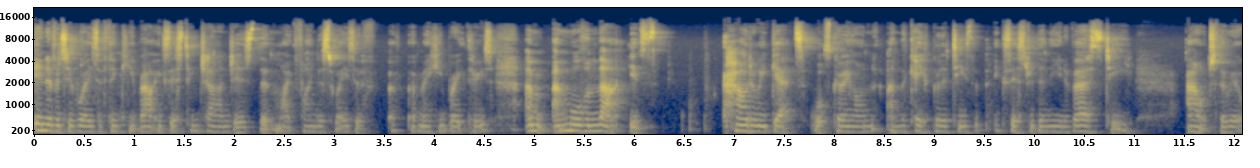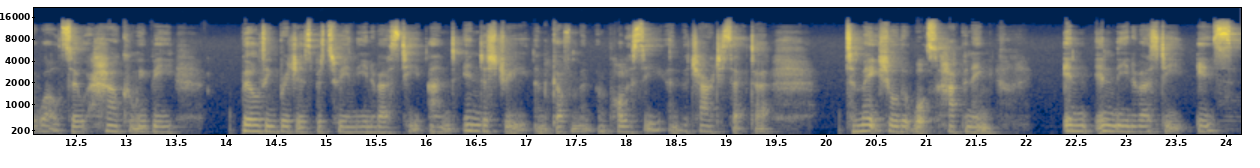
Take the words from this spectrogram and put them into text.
innovative ways of thinking about existing challenges that might find us ways of, of, of making breakthroughs. Um, and more than that, it's how do we get what's going on and the capabilities that exist within the university out to the real world? So, how can we be building bridges between the university and industry and government and policy and the charity sector to make sure that what's happening in, in the university is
